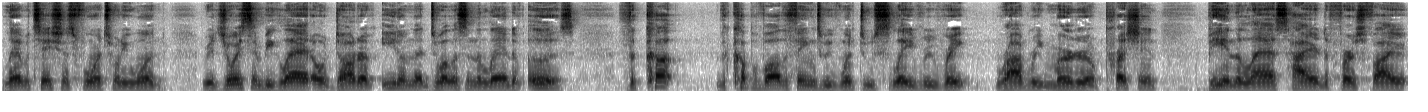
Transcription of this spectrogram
Lamentations 4 and 21 Rejoice and be glad, O daughter of Edom that dwellest in the land of Uz. The cup the cup of all the things we've went through slavery rape robbery murder oppression being the last hired the first fired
